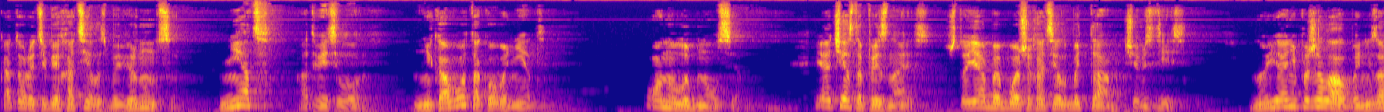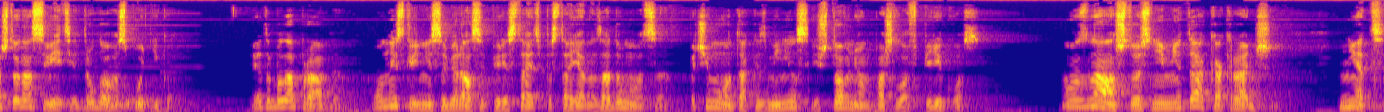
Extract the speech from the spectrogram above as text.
которой тебе хотелось бы вернуться?» «Нет», — ответил он, — «никого такого нет». Он улыбнулся. «Я честно признаюсь, что я бы больше хотел быть там, чем здесь. Но я не пожелал бы ни за что на свете другого спутника». Это была правда. Он искренне собирался перестать постоянно задумываться, почему он так изменился и что в нем пошло вперекос. Он знал, что с ним не так, как раньше. Нет,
